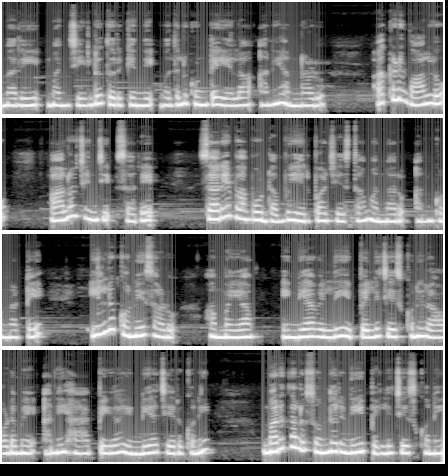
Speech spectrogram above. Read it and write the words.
మరి మంచి ఇల్లు దొరికింది వదులుకుంటే ఎలా? అని అన్నాడు. అక్కడి వాళ్ళు ఆలోచించి సరే సరే బాబు డబ్బు ఏర్పాటు చేస్తాం అన్నారు. అనుకున్నట్టే ఇల్లు కొనేశాడు. అమ్మయ్య ఇండియా వెళ్ళి పెళ్ళి చేసుకుని రావడమే అని హ్యాపీగా ఇండియా చేరుకొని మరతలు సుందరిని పెళ్ళి చేసుకొని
